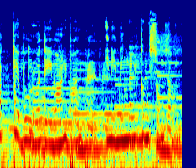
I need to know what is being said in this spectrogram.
അത്യപൂർവ ദൈവാനുഭവങ്ങൾ ഇനി നിങ്ങൾക്കും സ്വന്തം.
